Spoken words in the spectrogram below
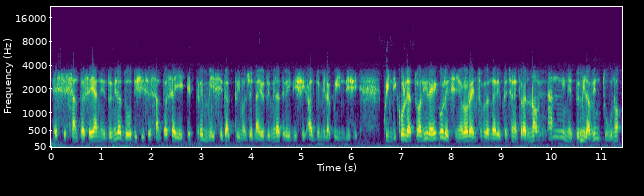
è 66 anni nel 2012, 66 e 3 mesi dal 1 gennaio 2013 al 2015. Quindi con le attuali regole il signor Lorenzo potrà andare in pensione tra 9 anni nel 2021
